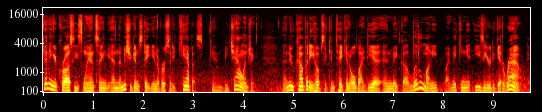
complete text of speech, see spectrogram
Getting across East Lansing and the Michigan State University campus can be challenging. A new company hopes it can take an old idea and make a little money by making it easier to get around.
